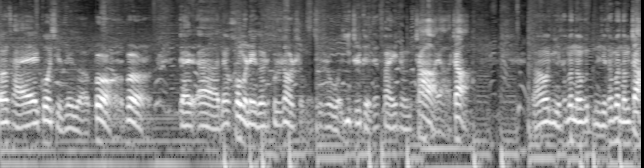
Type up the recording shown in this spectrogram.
刚才过去那个 boom boom，该呃那个后面那个不知道是什么，就是我一直给它翻译成炸呀炸，然后你他妈能你他妈能炸，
